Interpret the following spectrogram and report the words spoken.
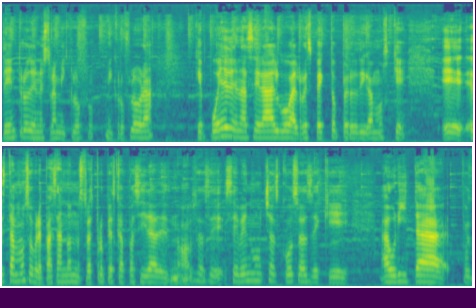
dentro de nuestra microflora que pueden hacer algo al respecto, pero digamos que eh, estamos sobrepasando nuestras propias capacidades, ¿no? O sea, se, se ven muchas cosas de que ahorita, pues,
